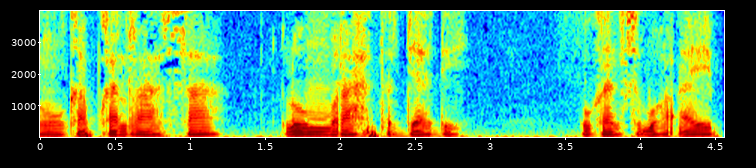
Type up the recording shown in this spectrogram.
mengungkapkan rasa lumrah terjadi, bukan sebuah aib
